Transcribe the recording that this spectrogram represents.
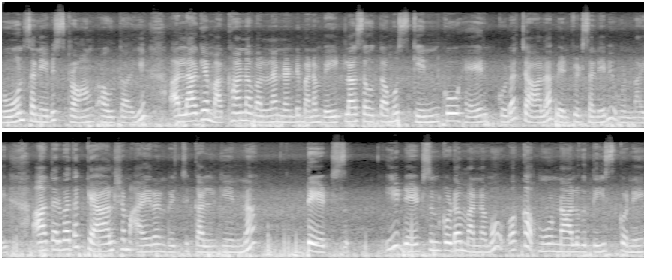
బోన్స్ అనేవి స్ట్రాంగ్ అవుతాయి. అలాగే మఖానా వలనండి మనం వెయిట్ లాస్ అవుతాము స్కిన్కు హెయిర్ కూడా చాలా బెనిఫిట్స్ అనేవి ఉన్నాయి. ఆ తర్వాత కాల్షియం ఐరన్ రిచ్ కలిగిన డేట్స్. ఈ డేట్స్ని కూడా మనము ఒక మూడు నాలుగు తీసుకొని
